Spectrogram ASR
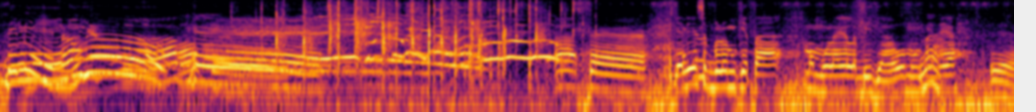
Diminum yuk. Oke. Oke. Jadi sebelum kita memulai lebih jauh mungkin Nah. ya. Iya.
